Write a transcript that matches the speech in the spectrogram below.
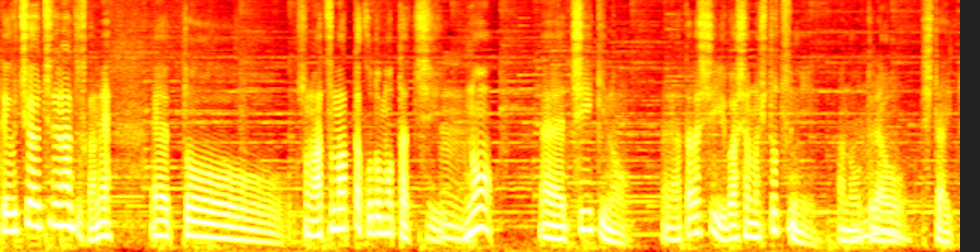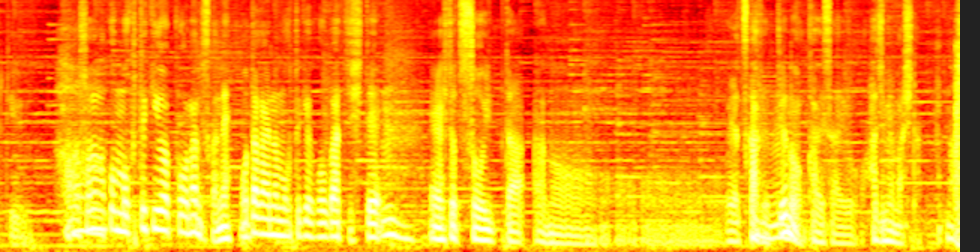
でうちはうちで何ですかね、えーと、その集まった子どもたちの、うん、えー、地域の新しい居場所の一つにあのお寺をしたいっていう。あのそのこう目的はこうなんですかねお互いの目的がこう合致して、うん、えー、一つそういった、あのー、おやつカフェっていうのを開催を始めました。なる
